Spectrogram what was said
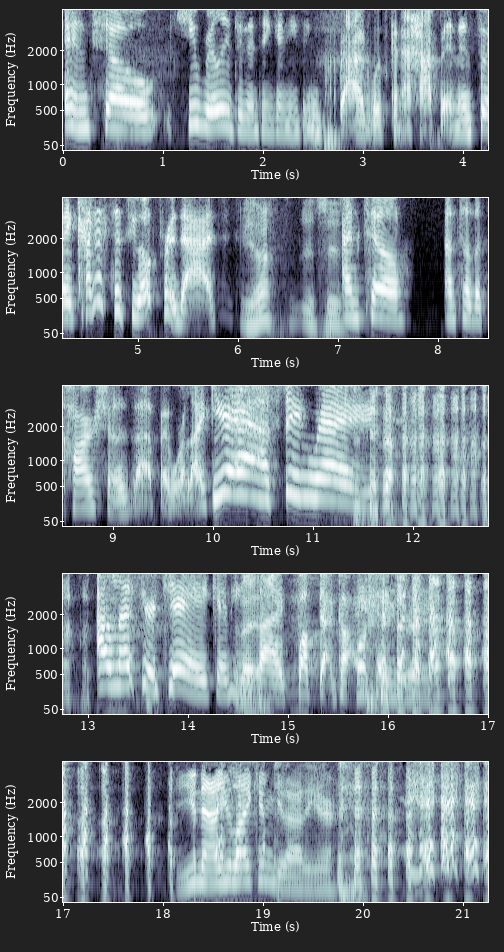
And so he really didn't think anything bad was going to happen. And so it kind of sets you up for that Yeah, it's his. until until the car shows up and we're like, yeah, Stingray. Unless you're Jake and he's But- like, fuck that guy. Fuck Stingray. you now you like him? Get out of here.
